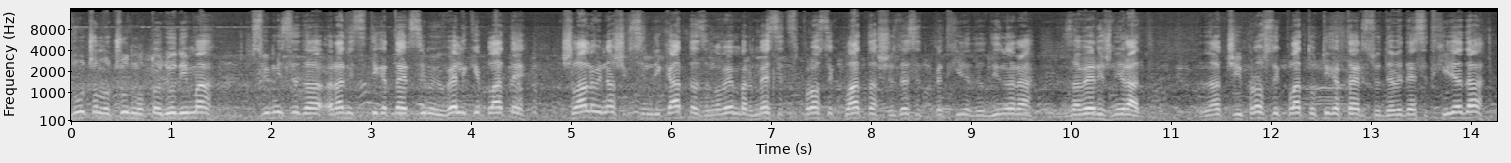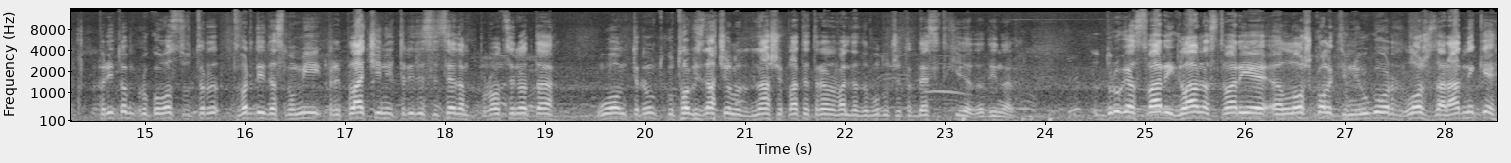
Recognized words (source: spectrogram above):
zvučalo čudno to ljudima, svi misle da radnici Tiga Tires imaju velike plate, članovi naših sindikata za novembar mesec prosek plata 65.000 dinara za verižni rad. Znači, prosek plata u Tigar Tiresu je 90.000, pritom rukovodstvo tvrdi da smo mi pretplaćeni 37 u ovom trenutku, to bi značilo da naše plate treba valjda da budu 40.000 dinara. Druga stvar i glavna stvar je loš kolektivni ugovor, loš za radnike,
